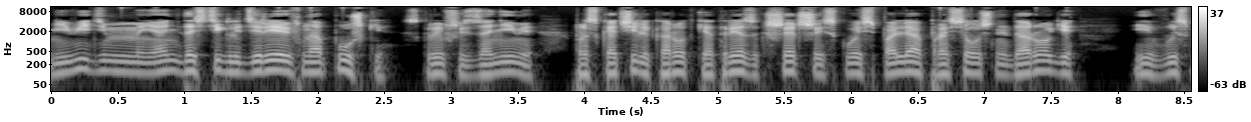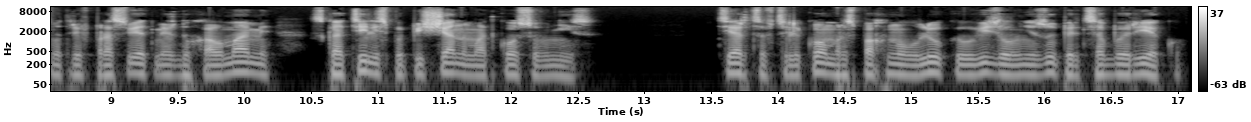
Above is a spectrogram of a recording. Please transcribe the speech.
Невидимыми они достигли деревьев на опушке. Скрывшись за ними, проскочили короткий отрезок, шедший сквозь поля проселочной дороги, и, высмотрев просвет между холмами, скатились по песчаному откосу вниз. Терцев целиком распахнул люк и увидел внизу перед собой реку.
